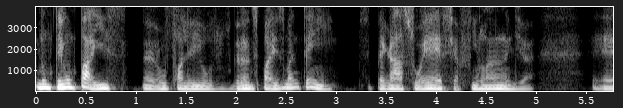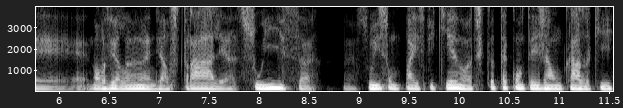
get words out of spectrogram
não tem um país, né, eu falei os grandes países, mas não tem. Se pegar a Suécia, Finlândia, é, Nova Zelândia, Austrália, Suíça, né? Suíça é um país pequeno, acho que eu até contei já um caso aqui,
